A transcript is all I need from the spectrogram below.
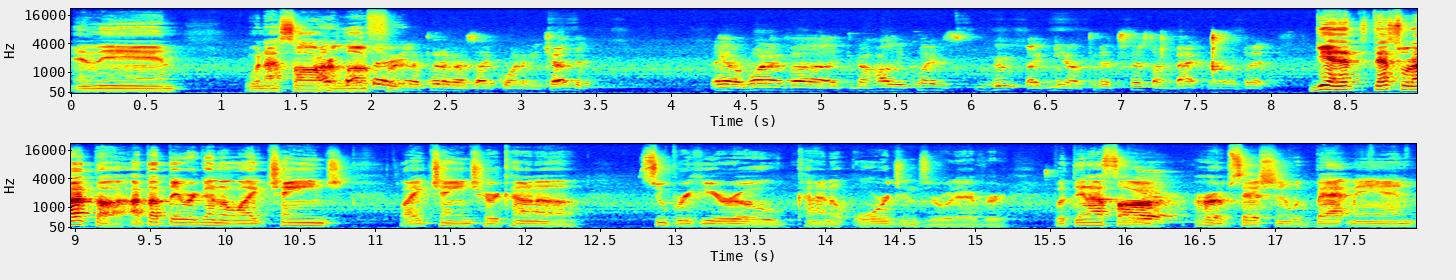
And then when I saw her thought love for put them as like one of each other. You know, one of uh, you know Harley Quinn's group, like you know, put a twist on Batgirl, but yeah, that's that's what I thought. I thought they were gonna like change like change her kind of superhero kind of origins or whatever. But then I saw Yeah. her obsession with Batman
